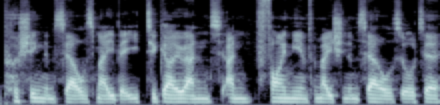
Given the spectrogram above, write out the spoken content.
pushing themselves maybe to go and and find the information themselves or to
